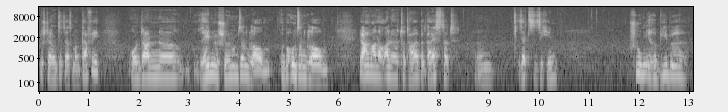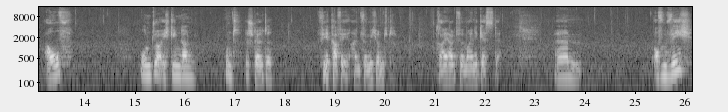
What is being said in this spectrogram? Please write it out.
bestellen uns jetzt erstmal einen Kaffee und dann äh, reden wir schön unseren Glauben, über unseren Glauben. Ja, waren auch alle total begeistert, ähm, setzten sich hin, schlugen ihre Bibel auf und ja, ich ging dann und bestellte vier Kaffee, einen für mich und drei halt für meine Gäste. Ähm, auf dem Weg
